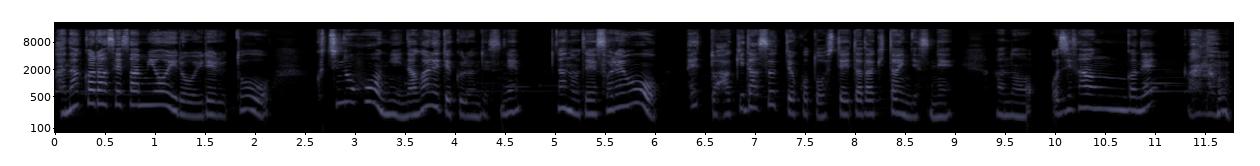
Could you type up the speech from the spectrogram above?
鼻からセサミオイルを入れると口の方に流れてくるんですね。なのでそれをペット吐き出すっていうことをしていただきたいんですね。あのおじさんがねあの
